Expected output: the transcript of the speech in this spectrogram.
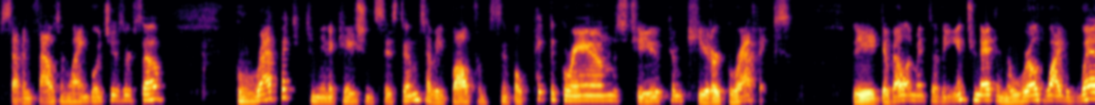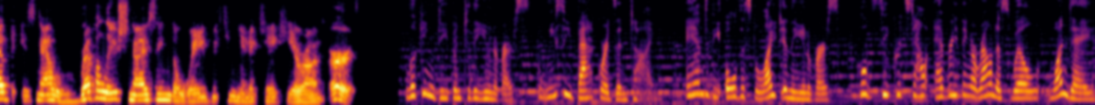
7,000 languages or so. Graphic communication systems have evolved from simple pictograms to computer graphics. The development of the internet and the World Wide Web is now revolutionizing the way we communicate here on Earth. Looking deep into the universe, we see backwards in time. And the oldest light in the universe holds secrets to how everything around us will, one day,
